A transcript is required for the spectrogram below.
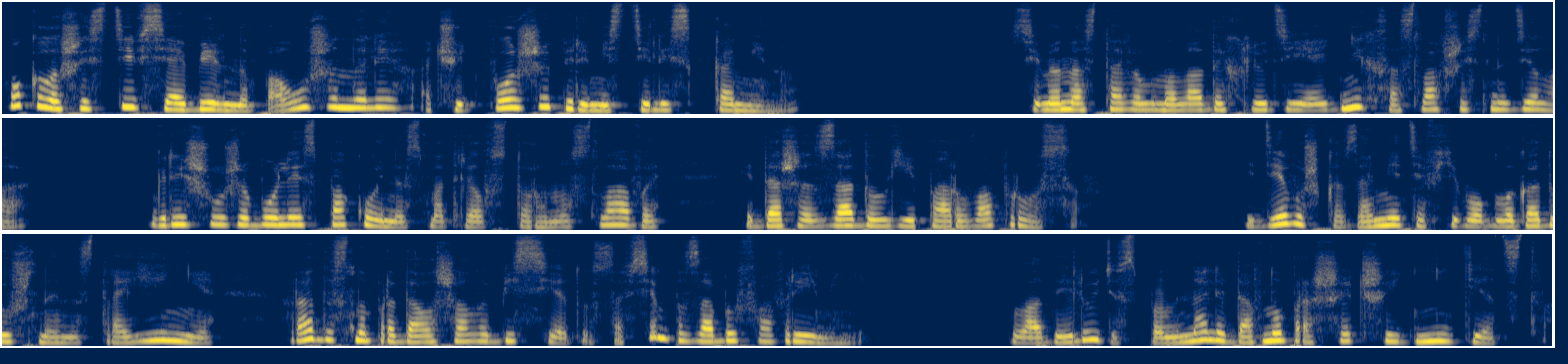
Около шести все обильно поужинали, а чуть позже переместились к камину. Семен оставил молодых людей одних, сославшись на дела. Гриша уже более спокойно смотрел в сторону Славы и даже задал ей пару вопросов. И девушка, заметив его благодушное настроение, радостно продолжала беседу, совсем позабыв о времени. Молодые люди вспоминали давно прошедшие дни детства.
